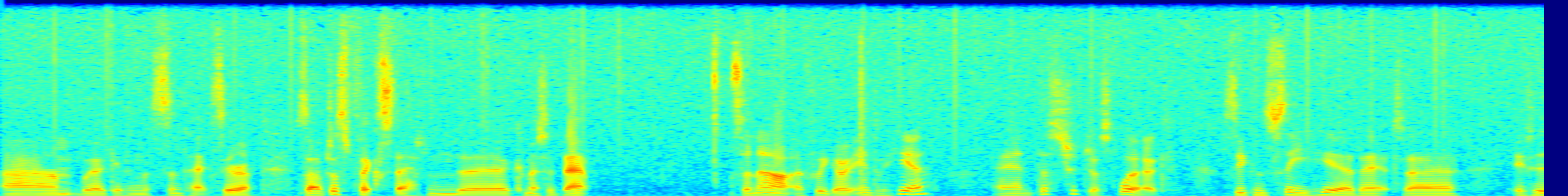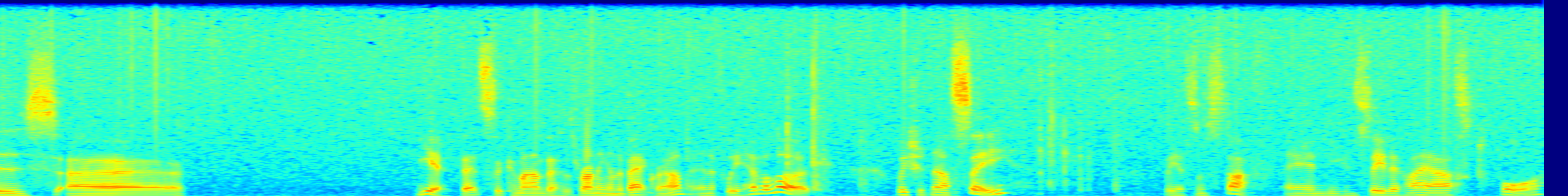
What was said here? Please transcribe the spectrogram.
Um, we're getting the syntax error. So I've just fixed that and uh, committed that. So now if we go enter here, and this should just work. So you can see here that uh, it is uh, yeah, that's the command that is running in the background. And if we have a look, we should now see we have some stuff. And you can see that I asked for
